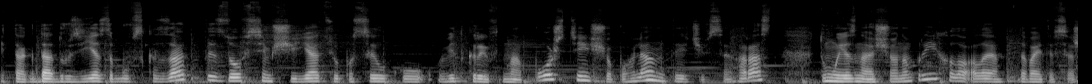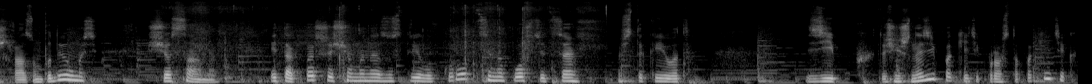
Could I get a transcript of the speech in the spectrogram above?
І так, да, друзі, я забув сказати зовсім, що я цю посилку відкрив на пошті, щоб поглянути, чи все гаразд. Тому я знаю, що нам приїхало, але давайте все ж разом подивимось, що саме. І так, перше, що мене зустріло в коробці на пошті, це ось такий от зіп, точніше, не зіп-пакетик, просто пакетик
